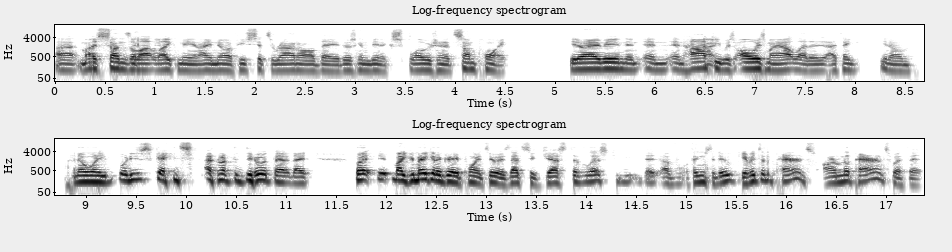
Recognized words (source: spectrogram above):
Uh, my son's a lot like me. And I know if he sits around all day, there's going to be an explosion at some point. You know what I mean? And, and, and hockey right. was always my outlet. And I think, you know, I know when he, when he skates, I don't have to deal with that at night. But Mike, you're making a great point too. Is that suggestive list of things to do? Give it to the parents, arm the parents with it,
